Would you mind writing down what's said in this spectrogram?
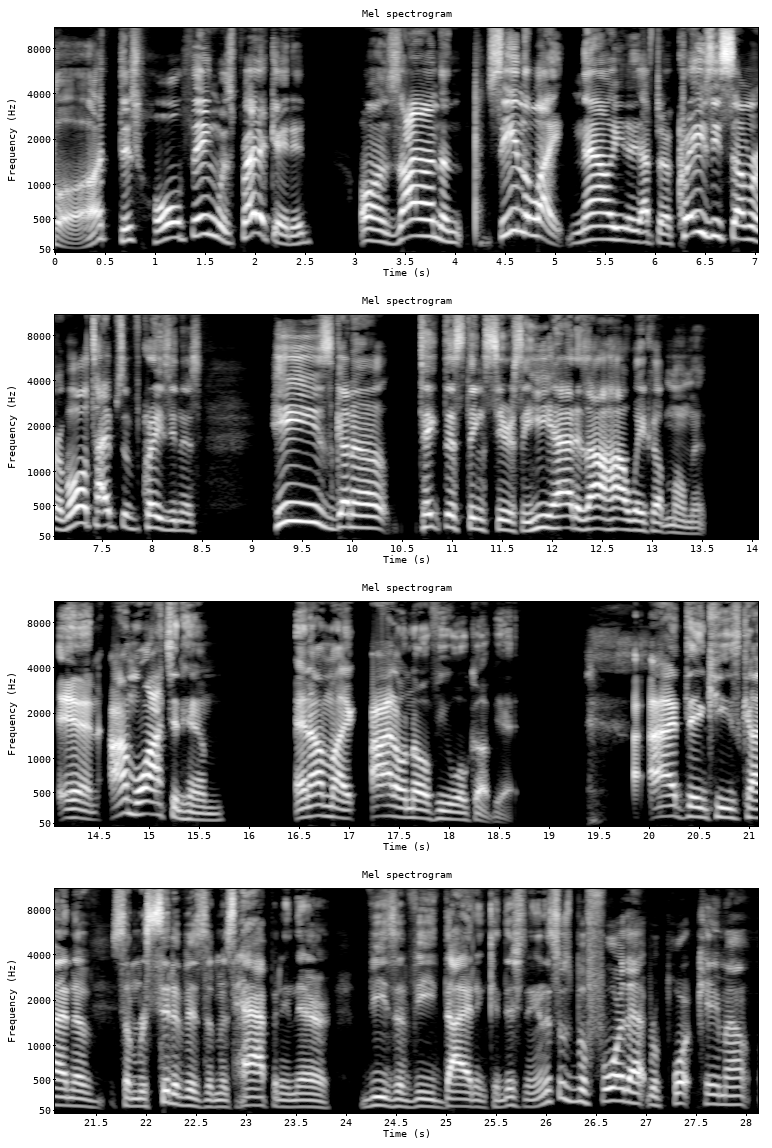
but this whole thing was predicated on Zion and seeing the light. Now, after a crazy summer of all types of craziness, he's gonna take this thing seriously. He had his aha wake up moment. And I'm watching him and I'm like, I don't know if he woke up yet. I think he's kind of some recidivism is happening there vis-a-vis diet and conditioning. And this was before that report came out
